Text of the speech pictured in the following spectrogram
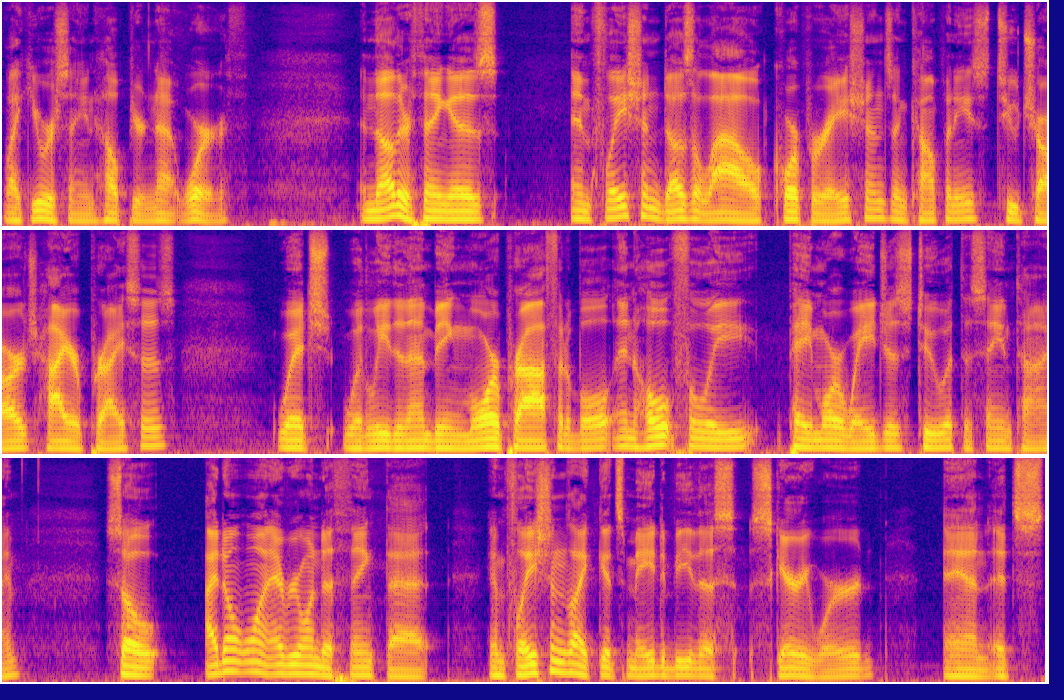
like you were saying help your net worth. And the other thing is inflation does allow corporations and companies to charge higher prices which would lead to them being more profitable and hopefully pay more wages too at the same time. So I don't want everyone to think that inflation like gets made to be this scary word and it's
